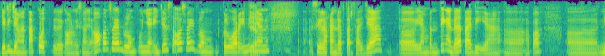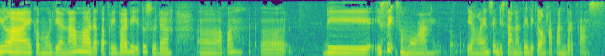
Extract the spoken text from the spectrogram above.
Jadi jangan takut gitu kalau misalnya oh kan saya belum punya ijazah, oh saya belum keluar ininya. Eh, Silakan daftar saja. Eh, yang penting adalah tadi ya eh, apa eh, nilai, kemudian nama, data pribadi itu sudah eh, apa eh, diisi semua gitu. Yang lain sih bisa nanti di kelengkapan berkas.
